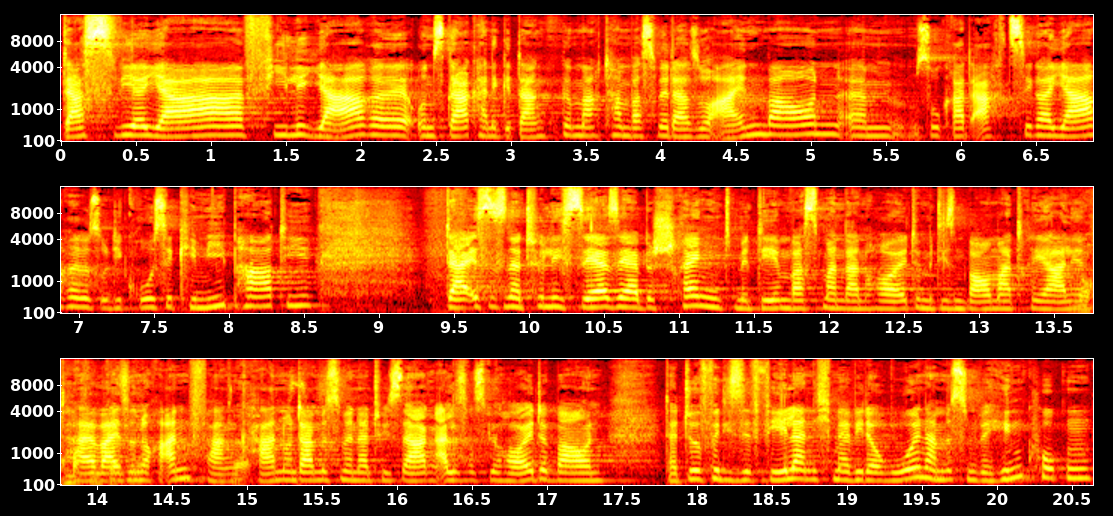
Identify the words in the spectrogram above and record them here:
dass wir ja viele Jahre uns gar keine Gedanken gemacht haben, was wir da so einbauen. Ähm, so gerade 80er Jahre, so die große Chemieparty. Da ist es natürlich sehr, sehr beschränkt mit dem, was man dann heute mit diesen Baumaterialien noch teilweise noch anfangen ja. kann. Und da müssen wir natürlich sagen, alles, was wir heute bauen, da dürfen wir diese Fehler nicht mehr wiederholen. Da müssen wir hingucken.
